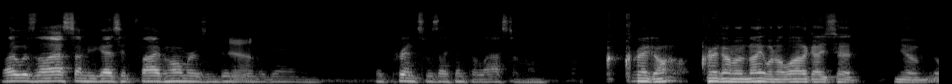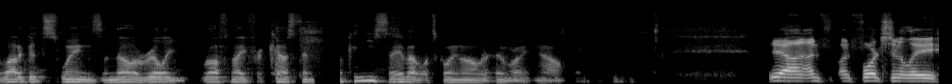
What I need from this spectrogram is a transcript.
well, it was the last time you guys hit five homers and didn't yeah. win the game. The Prince was, I think, the last of them. Craig, Craig, on a night when a lot of guys had, you know, a lot of good swings, another really rough night for Keston. What can you say about what's going on with him right now? Yeah, un- unfortunately,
